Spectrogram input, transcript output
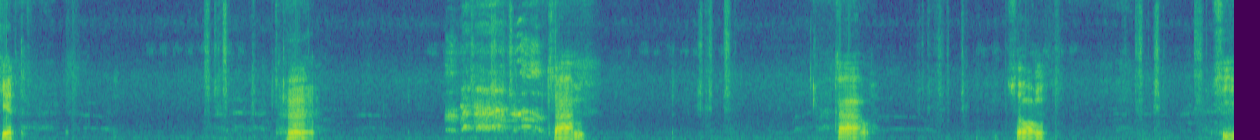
เจ็ด ห้า สาม เก้า สอง สี่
